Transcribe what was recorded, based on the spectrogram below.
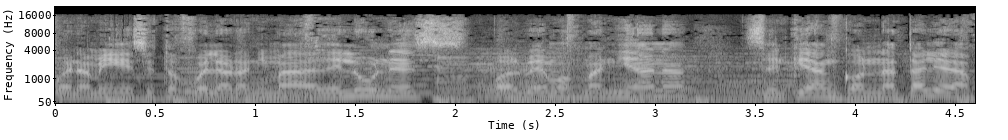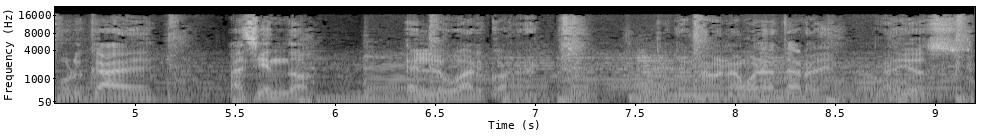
Bueno, amigues, esto fue la hora animada de lunes. Volvemos mañana. Se quedan con Natalia Lafourcade haciendo el lugar correcto. Que tengan una buena tarde. Adiós.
